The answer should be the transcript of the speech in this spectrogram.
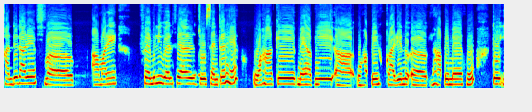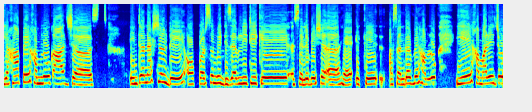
हंड्रेड आर एफ हमारे फैमिली वेलफेयर जो सेंटर है वहाँ के मैं अभी अ, वहाँ पे कार्य अ, यहाँ पे मैं हूँ तो यहाँ पे हम लोग आज international day of person with disability के सेलिब्रेशन है, के संदर्भ में हम लोग ये हमारे जो,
